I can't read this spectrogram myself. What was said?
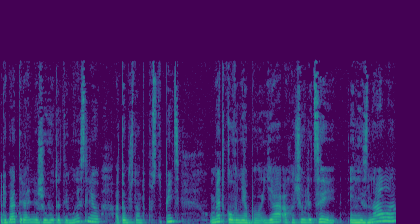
ребята реально живут этой мыслью о том, что надо поступить. У меня такого не было. Я «Хочу в лицей» и не знала,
